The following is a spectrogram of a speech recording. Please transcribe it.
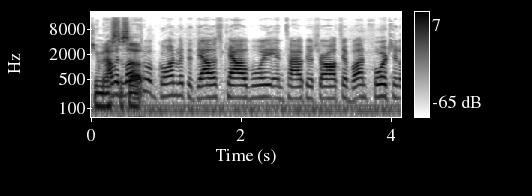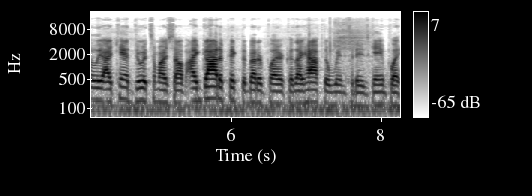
You I messed would this love up. to have gone with the Dallas Cowboy and Taco Charlton, but unfortunately I can't do it to myself. I gotta pick the better player because I have to win today's gameplay.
